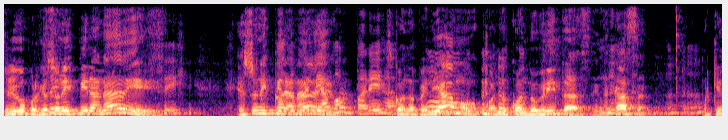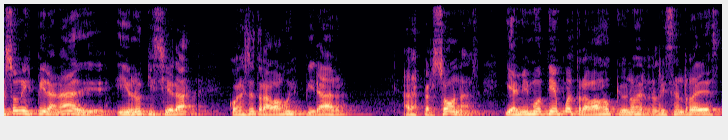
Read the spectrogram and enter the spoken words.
Yo digo, porque eso no inspira a nadie. Sí. Eso no inspira a nadie. Cuando peleamos en pareja. Cuando peleamos, cuando, cuando gritas en la casa. Porque eso no inspira a nadie. Y uno quisiera con ese trabajo inspirar a las personas. Y al mismo tiempo el trabajo que uno realiza en redes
